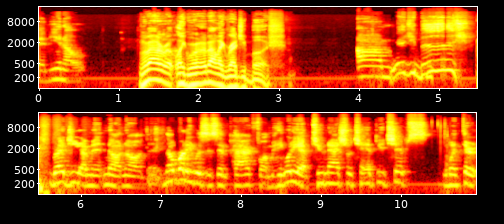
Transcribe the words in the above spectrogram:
and you know, what about like what about like Reggie Bush? Um, Reggie Bush. Reggie. I mean, no, no, nobody was as impactful. I mean, what do you have? Two national championships. Went there.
